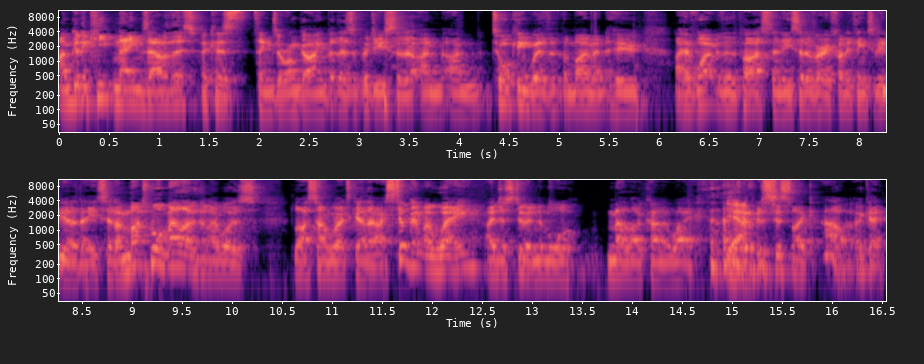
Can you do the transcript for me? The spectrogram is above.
I'm going to keep names out of this because things are ongoing. But there's a producer that I'm I'm talking with at the moment who I have worked with in the past, and he said a very funny thing to me the other day. He said, "I'm much more mellow than I was last time we worked together. I still get my way. I just do it in a more." mellow kind of way Yeah. it was just like oh okay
